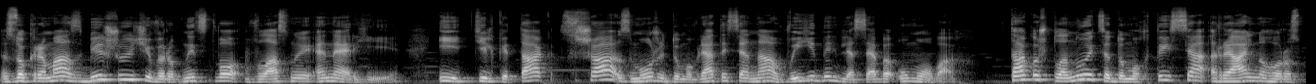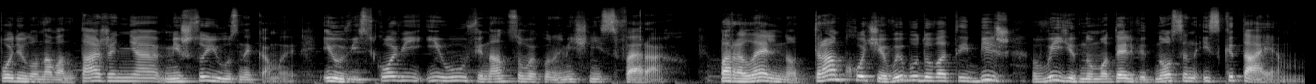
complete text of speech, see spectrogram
зокрема збільшуючи виробництво власної енергії. І тільки так США зможуть домовлятися на вигідних для себе умовах. Також планується домогтися реального розподілу навантаження між союзниками і у військовій, і у фінансово-економічній сферах. Паралельно Трамп хоче вибудувати більш вигідну модель відносин із Китаєм.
